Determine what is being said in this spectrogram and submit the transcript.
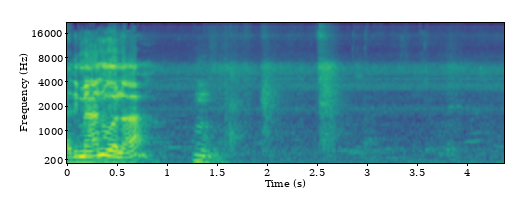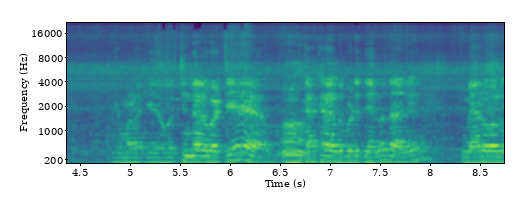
అది మాన్యువలా? మనకి వచ్చిన దాన్ని బట్టి కంకర ఎంత పడిద్దేనో దాన్ని మాన్యువల్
